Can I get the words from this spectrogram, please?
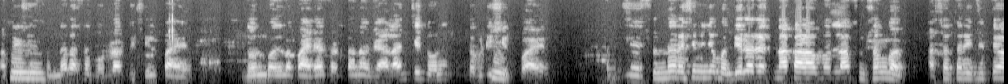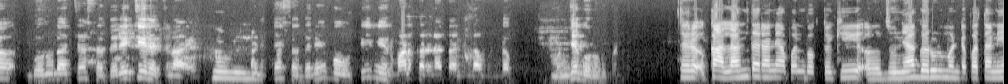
अतिशय. सुंदर असं गरुडाचे शिल्प आहे. दोन बाजूला पायऱ्या चढताना व्यालांची दोन दगडी. शिल्प आहेत. अतिशय सुंदर अशी म्हणजे मंदिर रचना काळामधला सुसंगत. अशा तऱ्हेची त्या गरुडाच्या सदरेची रचना आहे. आणि त्या सदरे भोवती निर्माण करण्यात आलेला मंडप म्हणजे गरुड मंडप. तर कालांतराने आपण बघतो की जुन्या गरुड मंडपात आणि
